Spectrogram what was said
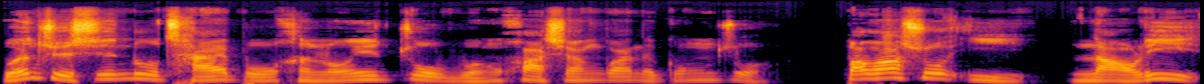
文曲星入财帛，很容易做文化相关的工作，包括说以脑力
